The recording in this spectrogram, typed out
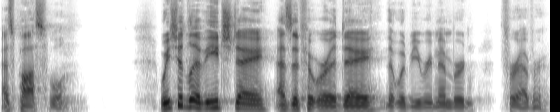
as possible. We should live each day as if it were a day that would be remembered forever.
